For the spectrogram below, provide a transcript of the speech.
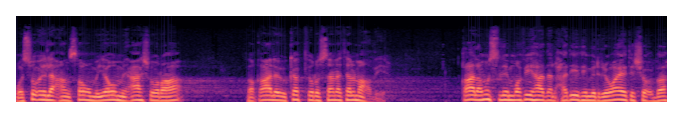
وسئل عن صوم يوم عاشوراء فقال يكفر السنة الماضية. قال مسلم وفي هذا الحديث من رواية شعبة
